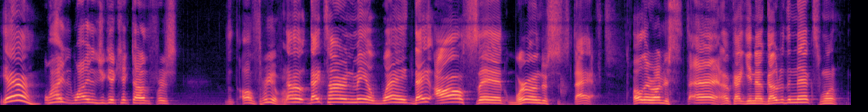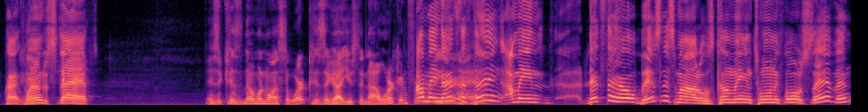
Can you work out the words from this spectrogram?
Yeah. Why? Why did you get kicked out of the first? All three of them. No, they turned me away. They all said, we're understaffed. Oh, they were understaffed. Okay, you know, go to the next one. Okay, we're understaffed. Is it because no one wants to work because they got used to not working for? I mean, that's the thing. I mean, that's the whole business models come in 24 7.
